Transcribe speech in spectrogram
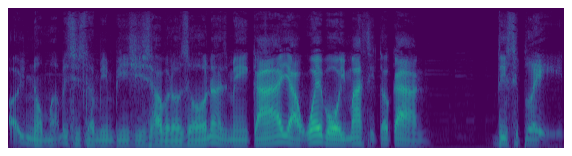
ay, no mames, están bien pinches sabrosonas, me cae a huevo. Y más si tocan Discipline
